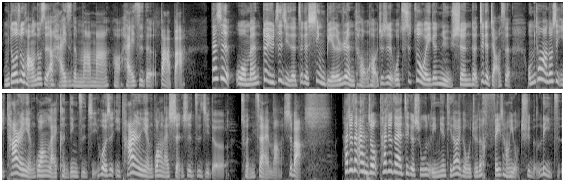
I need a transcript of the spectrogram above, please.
我们多数好像都是啊，孩子的妈妈，好，孩子的爸爸。但是我们对于自己的这个性别的认同，哈，就是我是作为一个女生的这个角色，我们通常都是以他人眼光来肯定自己，或者是以他人眼光来审视自己的存在嘛，是吧？他就在暗中，他就在这个书里面提到一个我觉得非常有趣的例子。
